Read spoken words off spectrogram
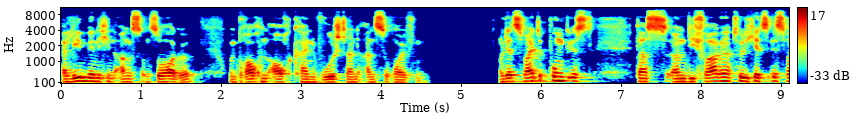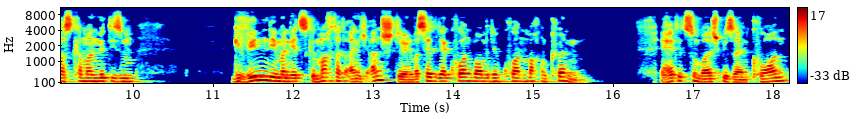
dann leben wir nicht in Angst und Sorge und brauchen auch keinen Wohlstand anzuhäufen. Und der zweite Punkt ist, dass ähm, die Frage natürlich jetzt ist, was kann man mit diesem Gewinn, den man jetzt gemacht hat, eigentlich anstellen? Was hätte der Kornbau mit dem Korn machen können? Er hätte zum Beispiel sein Korn,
